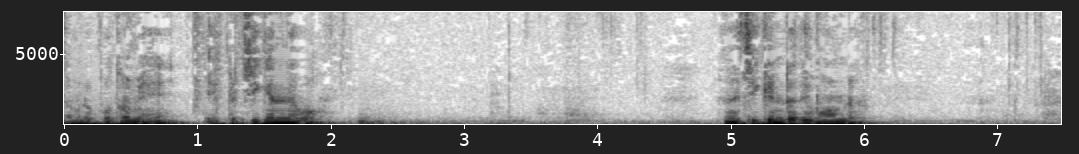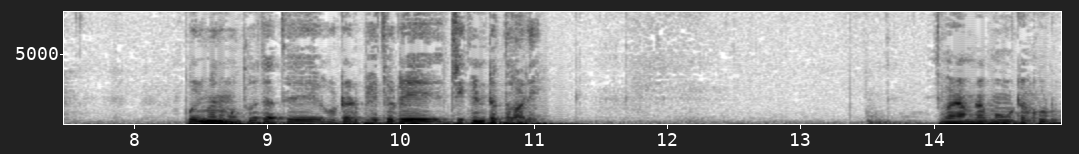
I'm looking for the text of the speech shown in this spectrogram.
আমরা প্রথমে একটু চিকেন নেব। চিকেনটা দেবো আমরা। পরিমাণ মতো যাতে ওটার ভেতরে চিকেনটা ধরে। এবার আমরা মোমোটা করব।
